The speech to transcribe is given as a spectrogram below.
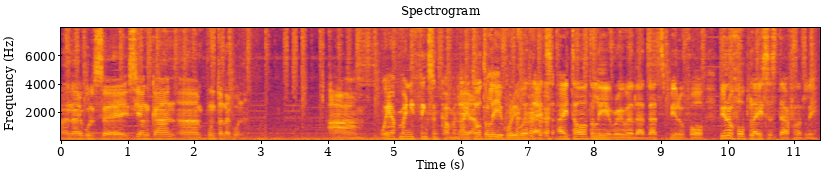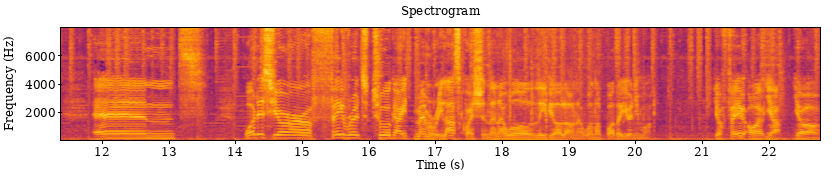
and I will say Sian Ka'an and Punta Laguna. Um, we have many things in common. I totally agree with that. I totally agree with that. That's beautiful, beautiful places, definitely. And what is your favorite tour guide memory? Last question, then I will leave you alone. I will not bother you anymore. Your favorite, or yeah, your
